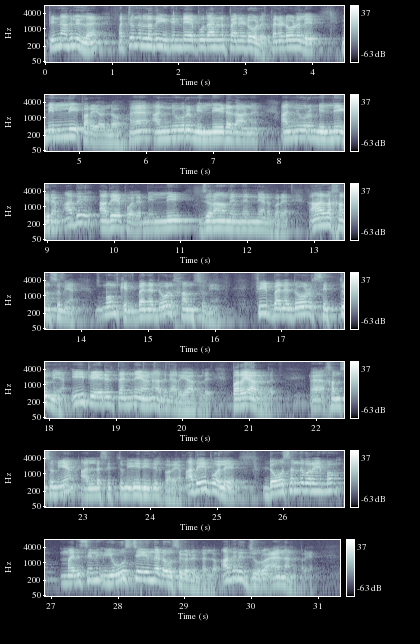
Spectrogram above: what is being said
പിന്നെ അതിലുള്ള മറ്റൊന്നുള്ളത് ഇതിന്റെ ഇപ്പോൾ ഉദാഹരണം പെനഡോൾ പെനഡോളിൽ മില്ലി പറയുമല്ലോ. അഞ്ഞൂറ് മില്ലിയുടേതാണ്. അഞ്ഞൂറ് മില്ലിഗ്രാം. അത് അതേപോലെ മില്ലി ജിറാം എന്ന് തന്നെയാണ് പറയുക ആദ ഹംസുമിയ. മുംകിൻ ബനദോൾ ഹംസുമിയ. ഫി ബനദോൾ സിത്തുമിയ. ഈ പേരിൽ തന്നെയാണ് അതിനറിയാറുള്ളത് പറയാറുള്ളത്. ഹംസുമിയ അല്ല സിത്തുമിയ ഈ രീതിയിൽ പറയാം. അതേപോലെ ഡോസ് എന്ന് പറയുമ്പം മരുസിൻ യൂസ് ചെയ്യുന്ന ഡോസുകൾ ഉണ്ടല്ലോ അതിന് ജുറ എന്നാണ് പറയുക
